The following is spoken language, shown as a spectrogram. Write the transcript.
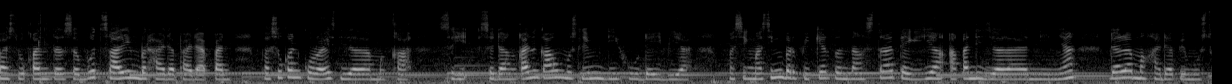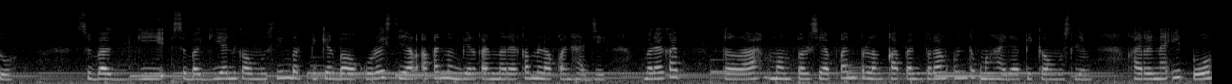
pasukan tersebut saling berhadap-hadapan, pasukan Quraisy di dalam Mekah, sedangkan kaum muslim di Hudaybiyah. Masing-masing berpikir tentang strategi yang akan dijalaninya dalam menghadapi musuh. Sebagi, sebagian kaum muslim berpikir bahwa Quraisy tidak akan membiarkan mereka melakukan haji. Mereka telah mempersiapkan perlengkapan perang untuk menghadapi kaum muslim. Karena itu,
